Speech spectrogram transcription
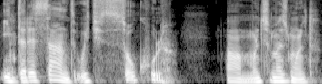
interesant, which is so cool. Ah, mulțumesc mult.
